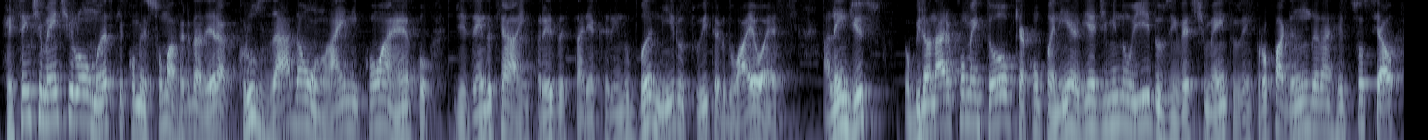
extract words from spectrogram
Recentemente, Elon Musk começou uma verdadeira cruzada online com a Apple, dizendo que a empresa estaria querendo banir o Twitter do iOS. Além disso, o bilionário comentou que a companhia havia diminuído os investimentos em propaganda na rede social,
